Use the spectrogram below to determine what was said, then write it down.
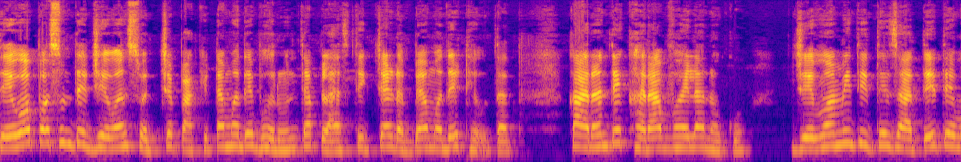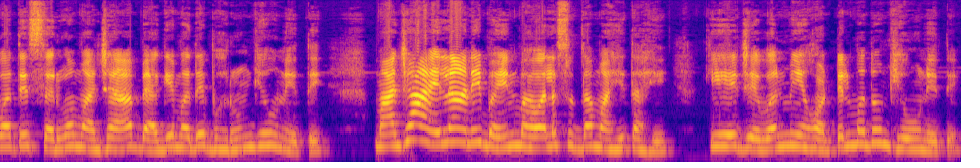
तेव्हापासून ते जेवण स्वच्छ पाकिटामध्ये भरून त्या प्लास्टिकच्या डब्यामध्ये ठेवतात. कारण ते खराब व्हायला नको. जेव्हा मी तिथे जाते तेव्हा ते सर्व माझ्या बॅगेमध्ये भरून घेऊन येते. माझ्या आईला आणि बहीण भावाला सुद्धा माहीत आहे की हे जेवण मी हॉटेलमधून घेऊन येते.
